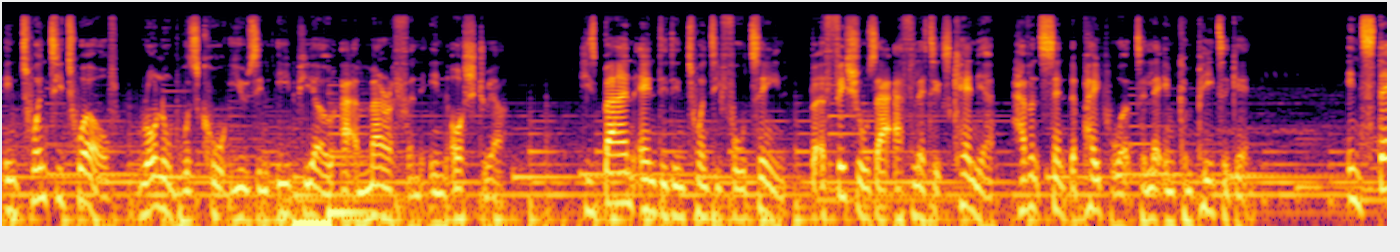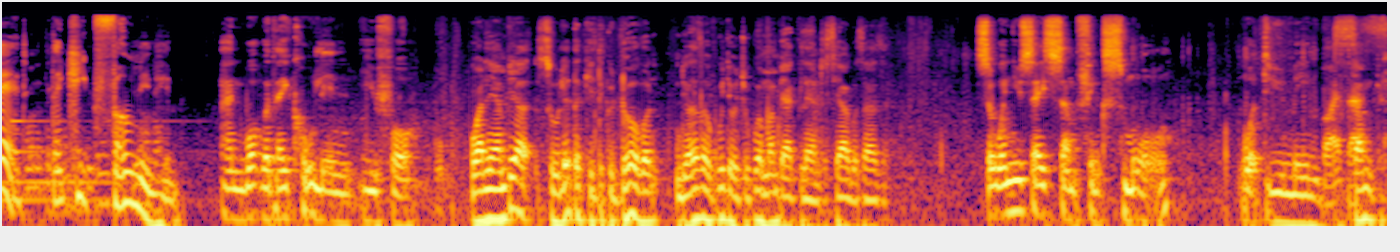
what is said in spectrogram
In 2012, Ronald was caught using EPO at a marathon in Austria. His ban ended in 2014, but officials at Athletics Kenya haven't sent the paperwork to let him compete again. Instead, they keep phoning him. And what were they calling you for? Waliniambia sulete kitu kidogo ndio sasa ukuja uchukue mambo ya clients yako sasa. So when you say something small, what do you mean by that? Something.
